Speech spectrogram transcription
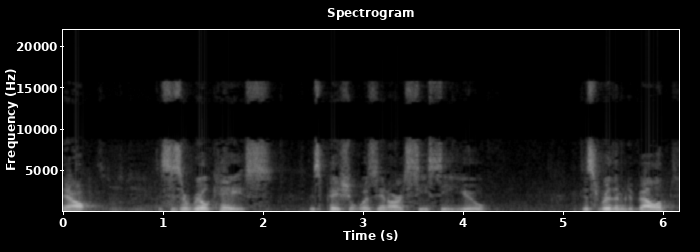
now, this is a real case. This patient was in our CCU. This rhythm developed.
